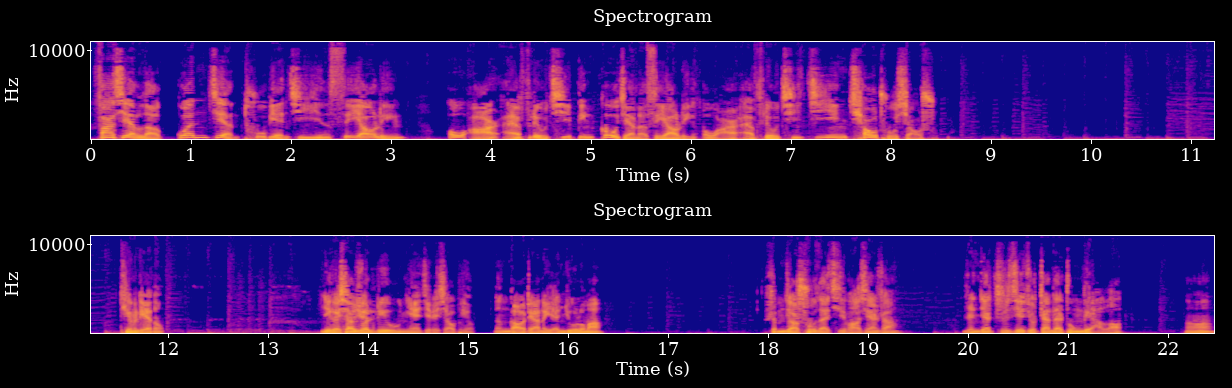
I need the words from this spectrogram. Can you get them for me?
发现了关键突变基因 C 幺零 ORF 六七，并构建了 C 幺零 ORF 六七基因敲除小鼠。听没听懂？一个小学六年级的小朋友能搞这样的研究了吗？什么叫输在起跑线上？人家直接就站在终点了，啊？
